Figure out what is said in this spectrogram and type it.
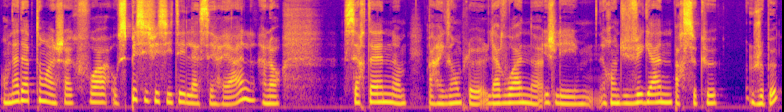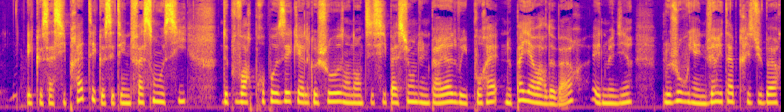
en adaptant à chaque fois aux spécificités de la céréale. Alors certaines, par exemple l'avoine, je l'ai rendue végane parce que je peux et que ça s'y prête et que c'était une façon aussi de pouvoir proposer quelque chose en anticipation d'une période où il pourrait ne pas y avoir de beurre et de me dire le jour où il y a une véritable crise du beurre,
